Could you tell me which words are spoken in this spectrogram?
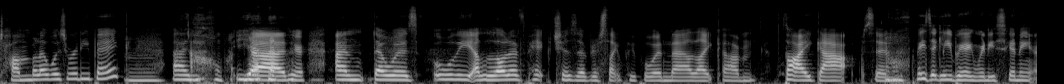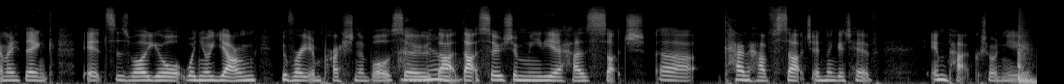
Tumblr was really big, Mm. and oh my yeah, there- and there was all the a lot of pictures of just like people in their like um thigh gaps and Oh. basically being really skinny. And I think it's as well you're when you're young, you're very impressionable, so that that social media has such uh can have such a negative impact on you.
